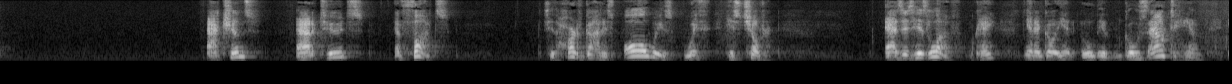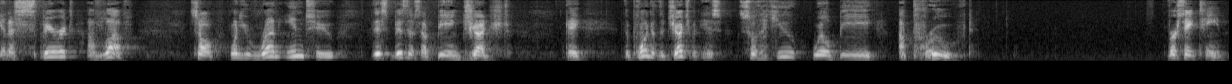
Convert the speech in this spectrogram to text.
actions, attitudes, and thoughts. See, the heart of God is always with his children, as is his love, okay? And it, go, it, it goes out to him in a spirit of love. So when you run into this business of being judged, okay, the point of the judgment is so that you will be approved. Verse 18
